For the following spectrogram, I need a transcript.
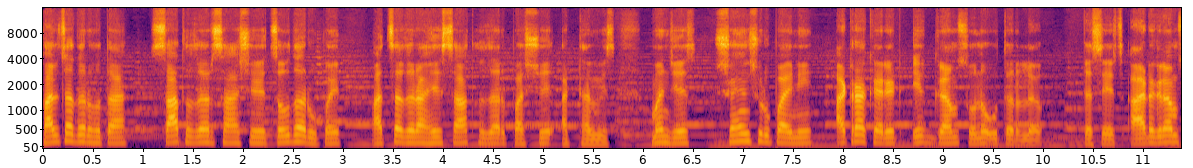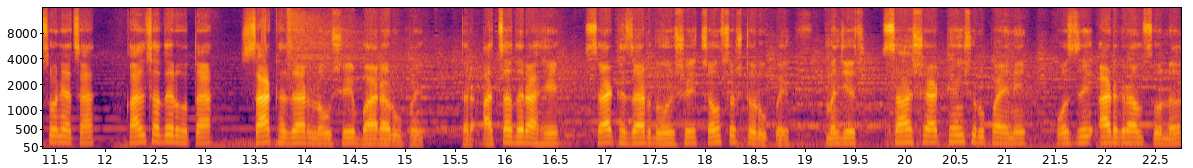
खालचा दर होता सात हजार सहाशे चौदा रुपये. आजचा दर आहे सात हजार पाचशे अठ्ठावीस. म्हणजेच शहाऐंशी रुपयांनी अठरा कॅरेट एक ग्राम सोनं उतरलं. तसेच आठ ग्राम सोन्याचा कालचा दर होता साठ हजार नऊशे बारा रुपये. तर आजचा दर आहे साठ हजार दोनशे चौसष्ट रुपये. म्हणजेच सहाशे अठ्ठ्याऐंशी रुपयाने वजने आठ ग्राम सोनं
